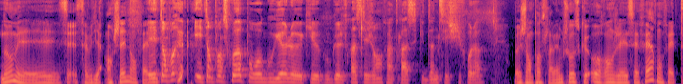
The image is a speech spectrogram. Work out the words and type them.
Non, mais ça veut dire enchaîne en fait. Et t'en, penses quoi pour Google, euh, que Google trace les gens, enfin trace, qui donne ces chiffres-là? Bah, J'en pense la même chose que Orange et SFR en fait.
